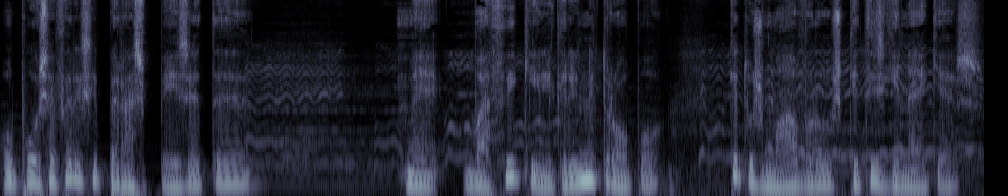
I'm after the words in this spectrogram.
όπου ο Σεφέρης υπερασπίζεται με βαθύ και ειλικρινή τρόπο και τους μαύρους και τις γυναίκες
